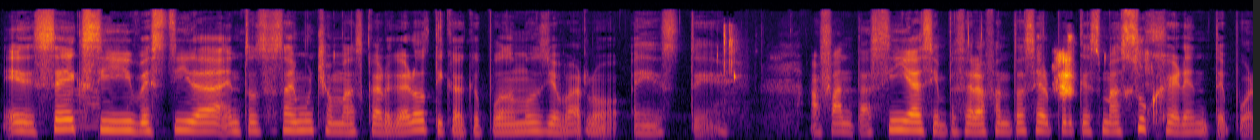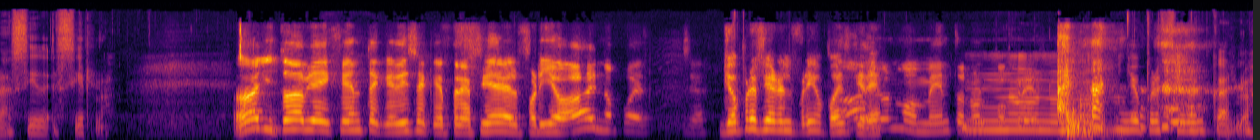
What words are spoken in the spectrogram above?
eh, sexy, vestida, entonces hay mucho más carga erótica que podemos llevarlo este, a fantasías y empezar a fantasear porque es más sugerente, por así decirlo. Ay, y todavía hay gente que dice que prefiere el frío. Ay, no puede ser. Yo prefiero el frío, puedes Ay, creer. un momento, no lo puedo No, creer. no, no, yo prefiero el calor.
